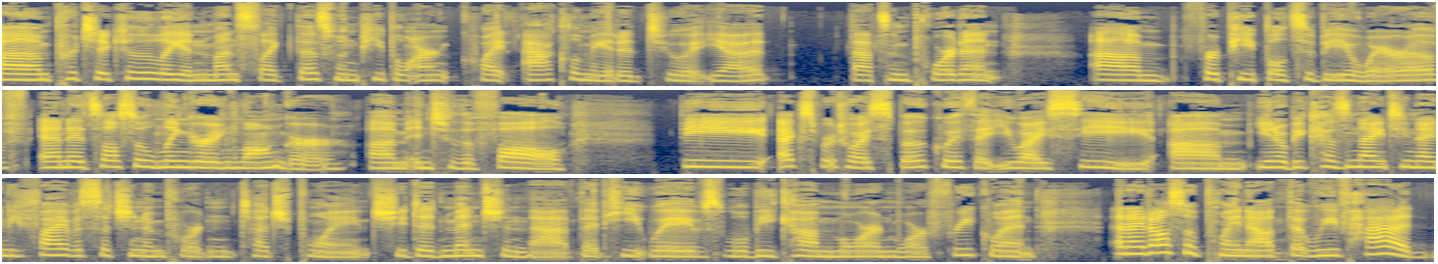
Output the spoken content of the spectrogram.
um, particularly in months like this when people aren't quite acclimated to it yet. That's important um, for people to be aware of. And it's also lingering longer um, into the fall the expert who I spoke with at UIC, um, you know, because 1995 is such an important touch point, she did mention that that heat waves will become more and more frequent. And I'd also point out that we've had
